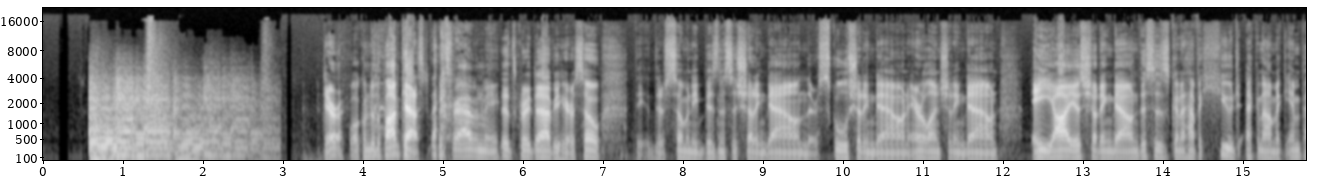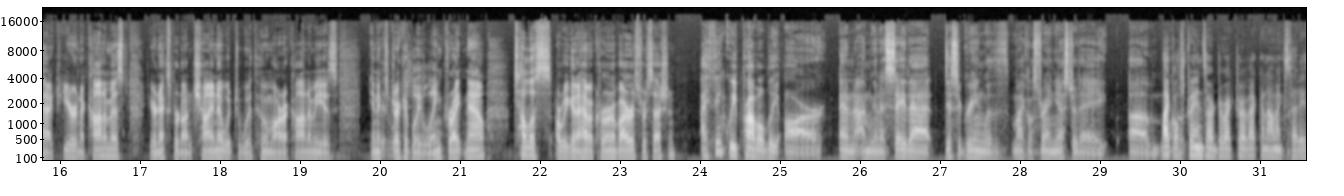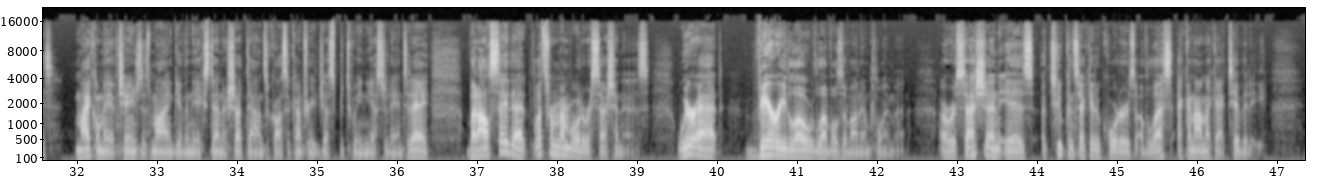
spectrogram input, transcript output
Derek, welcome to the podcast. Thanks for having me. It's great to have you here. So, the, there's so many businesses shutting down, there's schools shutting down, airlines shutting down. AEI is shutting down. This is going to have a huge economic impact. You're an economist. You're an expert on China, which with whom our economy is inextricably linked right now. Tell us, are we going to have a coronavirus recession? I think we probably are, and I'm going to say that disagreeing with Michael Strain yesterday. Um, Michael Strain's our director of economic studies. Michael may have changed his mind given the extent of shutdowns across the country just between yesterday and today. But I'll say that let's remember what a recession is. We're at very low levels of unemployment. A recession is two consecutive quarters of less economic activity.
